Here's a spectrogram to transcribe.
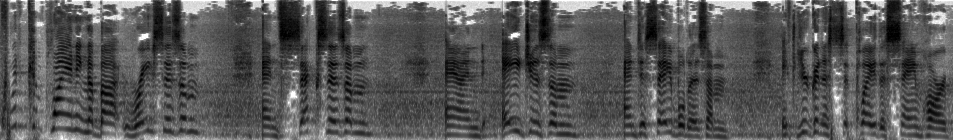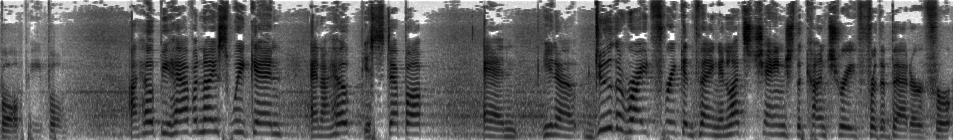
quit complaining about racism and sexism and ageism and disabledism if you're going to play the same hardball, people. I hope you have a nice weekend, and I hope you step up and you know do the right freaking thing and let's change the country for the better for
